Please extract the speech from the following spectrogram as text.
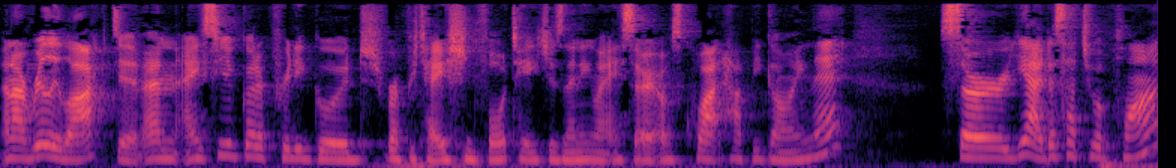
And I really liked it. And ACU have got a pretty good reputation for teachers anyway. So I was quite happy going there. So yeah, I just had to apply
